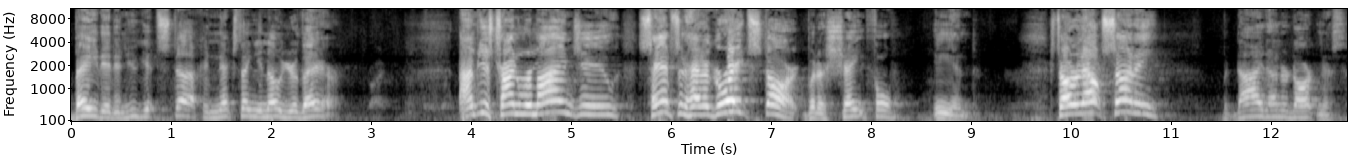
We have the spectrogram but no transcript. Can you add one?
baited and you get stuck, and next thing you know, you're there. I'm just trying to remind you Samson had a great start, but a shameful end. Started out sunny, but died under darkness.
